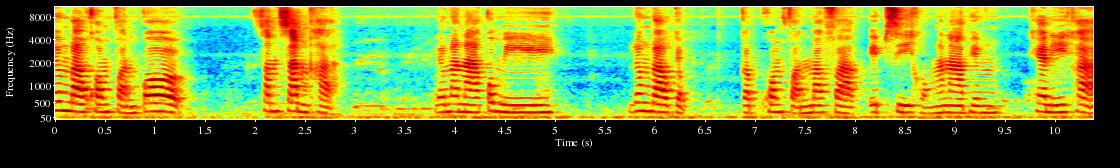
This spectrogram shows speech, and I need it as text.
เรื่องราวความฝันก็สั้นๆค่ะ แล้วนานาก็มีเรื่องราวกับกับความฝันมาฝาก FC ของนานาเพียงแค่นี้ค่ะ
